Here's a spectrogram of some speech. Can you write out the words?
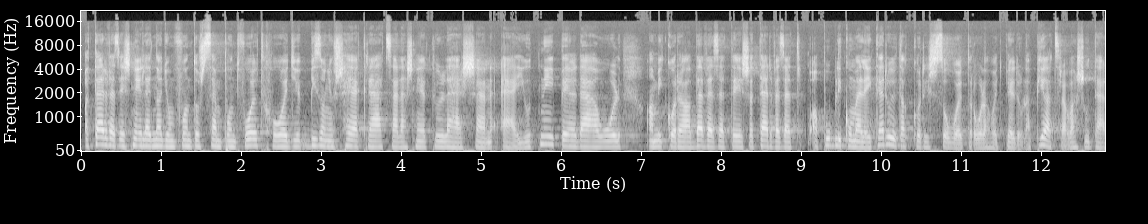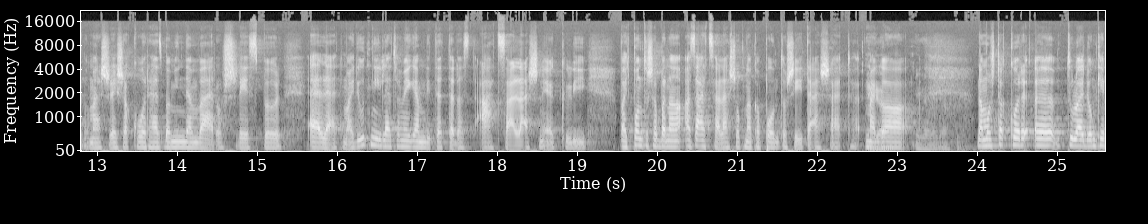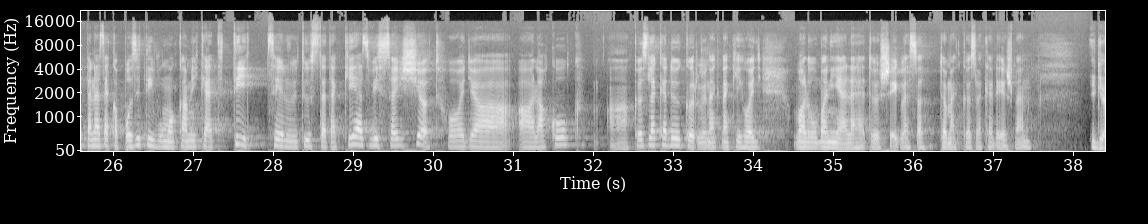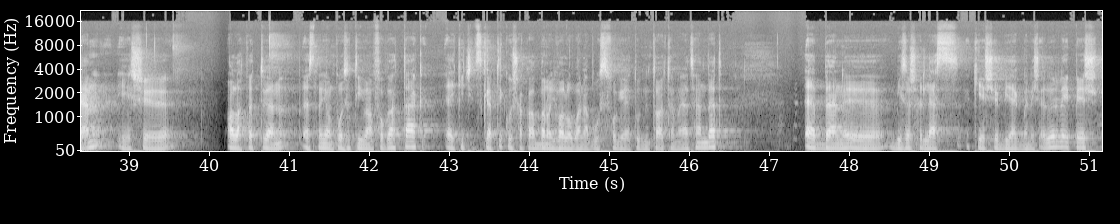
A tervezésnél egy nagyon fontos szempont volt, hogy bizonyos helyekre átszállás nélkül lehessen eljutni. Például, amikor a bevezetés, a tervezet a publikum elé került, akkor is szó volt róla, hogy például a piacra, a vasútállomásra és a kórházba minden város részből el lehet majd jutni, illetve még említetted azt átszállás nélküli, vagy pontosabban az átszállásoknak a pontosítását. Igen, meg a, igen, igen. Na most akkor tulajdonképpen ezek a pozitívumok, amiket ti célul tűztetek ki, ez vissza is jött, hogy a, a lakók, a közlekedők örülnek neki, hogy valóban ilyen lehetőség lesz a tömegközlekedésben. Igen, és ö, alapvetően ezt nagyon pozitívan fogadták, egy kicsit szkeptikusak abban, hogy valóban a busz fogja tudni tartani a menetrendet. Ebben ö, biztos, hogy lesz későbbiekben is előrelépés.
